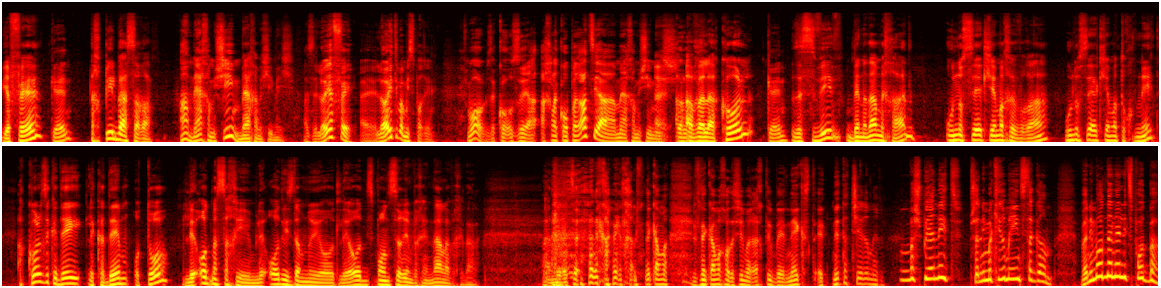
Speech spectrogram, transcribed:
יפה, כן? תכפיל בעשרה, אה, 150? 150 איש. אז זה לא יפה, אה, לא הייתי במספרים. תשמעו, זה, זה אחלה קורפרציה, 150 איש. אבל הכל כן. זה סביב בן אדם אחד, הוא נושא את שם החברה, הוא נושא את שם התוכנית, הכל זה כדי לקדם אותו לעוד מסכים, לעוד הזדמנויות, לעוד ספונסרים וכן הלאה וכן הלאה. אני רוצה, אני חייב להגיד לך, לפני כמה, לפני כמה חודשים ערכתי בנקסט את נטע צ'רנר, משפיענית, שאני מכיר מאינסטגרם, ואני מאוד נהנה לצפות בה.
